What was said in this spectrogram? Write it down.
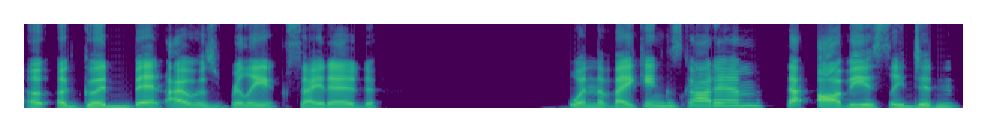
a, a good bit. I was really excited when the Vikings got him. That obviously didn't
